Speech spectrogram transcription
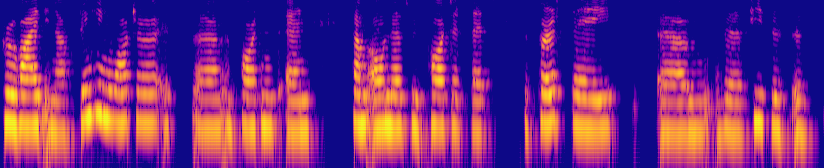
Provide enough drinking water. It's uh, important. And some owners reported that the first day, um, the feces is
